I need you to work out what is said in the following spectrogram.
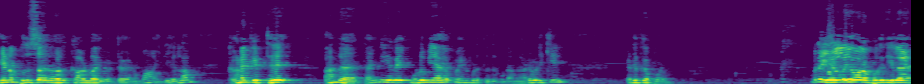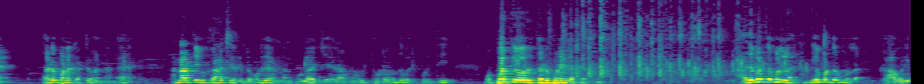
இன்னும் புதுசாக ஏதாவது கால்வாய் வெட்ட வேணுமா இதையெல்லாம் கணக்கிட்டு அந்த தண்ணீரை முழுமையாக பயன்படுத்துவதற்குண்டான நடவடிக்கை எடுக்கப்படும். எல்லையோர பகுதியில் தடுப்பணை கட்ட வேண்டாங்க. அதிமுக ஆட்சி இருக்கின்ற பொழுது அண்ணன் பொள்ளாச்சி ஜெயராமன் அவர்கள் தொடர்ந்து வற்புறுத்தி முப்பத்தி ஒரு தடுப்பணைகளை கட்டணும். அது மட்டும் இல்லை இங்கே மட்டும் இல்லை காவிரி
